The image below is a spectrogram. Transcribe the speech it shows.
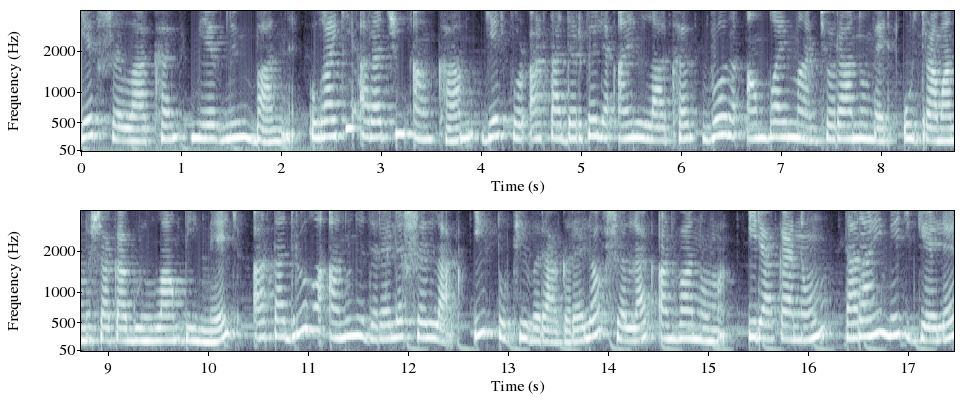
եւ շելակը միևնույն բանն է։ Ուղղակի առաջին անգամ, երբ որ արտադրվել է այն լաքը, որը անպայման չորանում էր ուլտրամանուշակագույն լամպի մեջ, արտադրողը անունը դրել է շելակ, իր տուփի վրա գրելով շելակ անվանումը։ Իրականում տարայի մեջ գել է,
